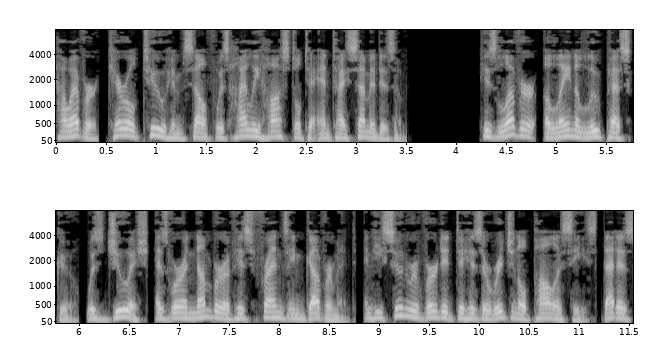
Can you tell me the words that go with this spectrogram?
However, Carol too himself was highly hostile to antisemitism. His lover, Elena Lupescu, was Jewish, as were a number of his friends in government, and he soon reverted to his original policies that is,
